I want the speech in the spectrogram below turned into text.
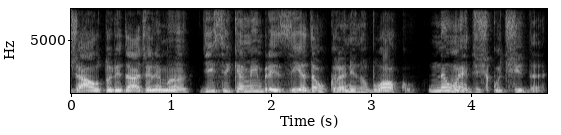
Já a autoridade alemã disse que a membresia da Ucrânia no bloco não é discutida.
